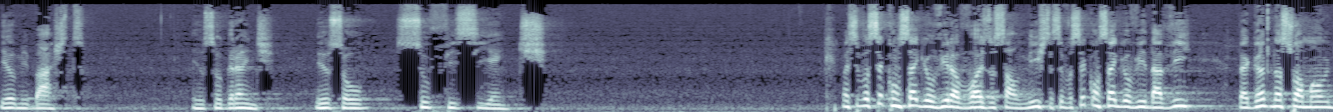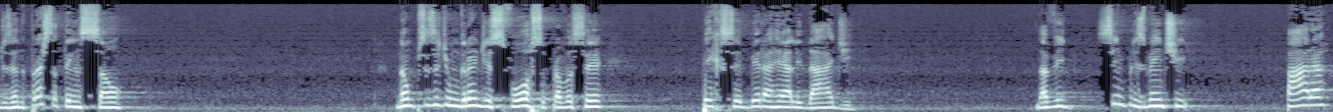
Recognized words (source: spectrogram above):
eu me basto, eu sou grande, eu sou suficiente. Mas se você consegue ouvir a voz do salmista, se você consegue ouvir Davi pegando na sua mão e dizendo: presta atenção, não precisa de um grande esforço para você perceber a realidade. Davi simplesmente para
